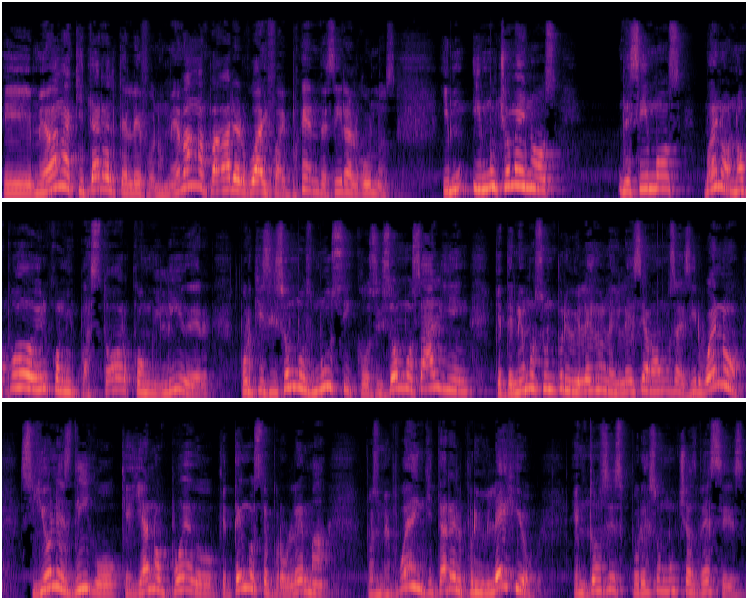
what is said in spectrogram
eh, me van a quitar el teléfono, me van a pagar el wifi, pueden decir algunos. Y, y mucho menos decimos, bueno, no puedo ir con mi pastor, con mi líder, porque si somos músicos, si somos alguien que tenemos un privilegio en la iglesia, vamos a decir, bueno, si yo les digo que ya no puedo, que tengo este problema, pues me pueden quitar el privilegio. Entonces, por eso muchas veces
